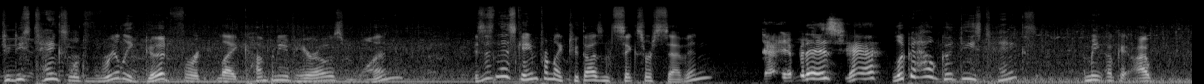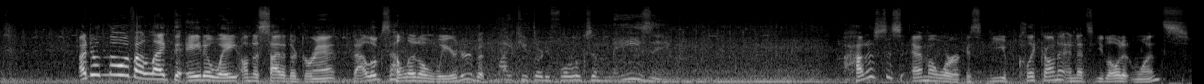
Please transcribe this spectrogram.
Dude, these tanks look really good for like Company of Heroes One. Is this in this game from like 2006 or seven? Yeah, if it is, yeah. Look at how good these tanks. I mean, okay, I. I don't know if I like the 808 on the side of the Grant. That looks a little weirder, but my T34 looks amazing. How does this ammo work? Is do you click on it and that's you load it once?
